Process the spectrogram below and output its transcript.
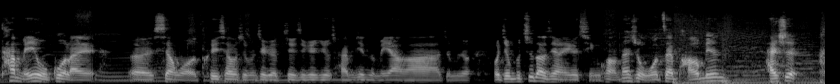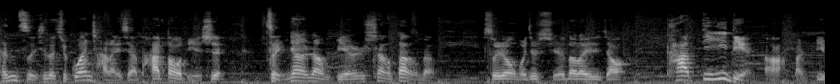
他没有过来，呃，向我推销什么这个这这个这个产品怎么样啊，怎么着，我就不知道这样一个情况。但是我在旁边还是很仔细的去观察了一下，他到底是怎样让别人上当的，所以说我就学到了一招。他第一点啊，把背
